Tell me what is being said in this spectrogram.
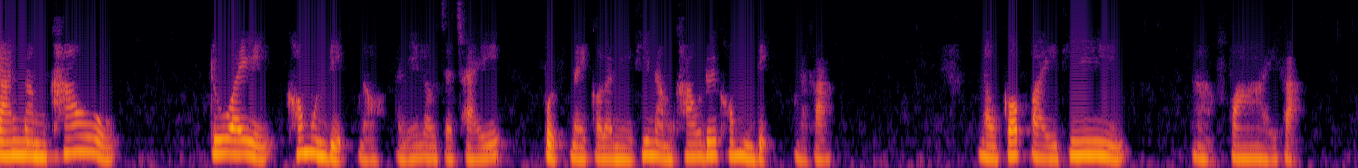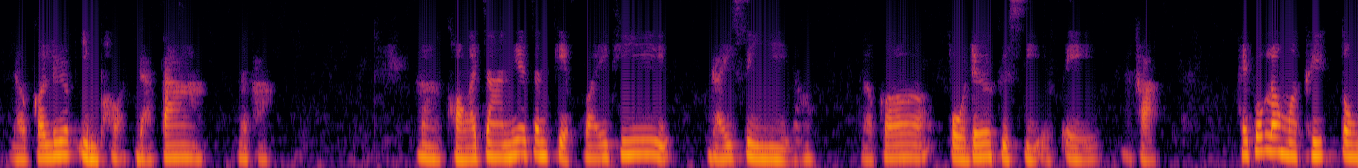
การนำเข้าด้วยข้อมูลดิบเนาะอันนี้เราจะใช้ฝึกในกรณีที่นำเข้าด้วยข้อมูลดิบนะคะ เราก็ไปที่ไฟล์ค่ะ แล้วก็เลือก import data นะคะอของอาจารย์นี่อาจารย์เก็บไว้ที่ Drive C เนาะแล้วก็โฟลเดอร์คือ CFA นะคะ ให้พวกเรามาคลิกตรง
